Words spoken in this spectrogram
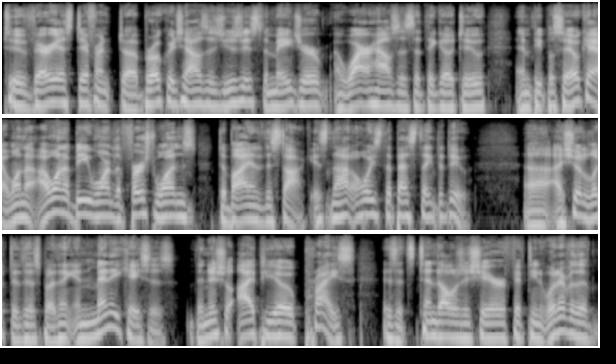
to various different uh, brokerage houses. Usually, it's the major uh, wire houses that they go to, and people say, "Okay, I want to I want to be one of the first ones to buy into the stock." It's not always the best thing to do. Uh, I should have looked at this, but I think in many cases, the initial IPO price is it's ten dollars a share, fifteen, whatever the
